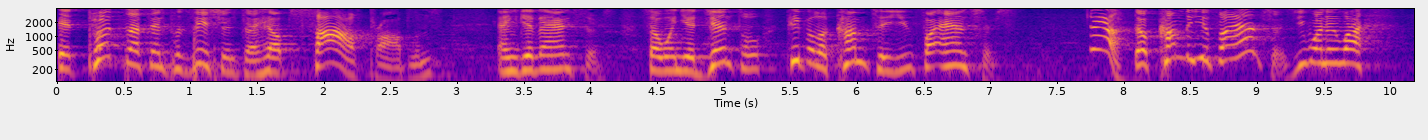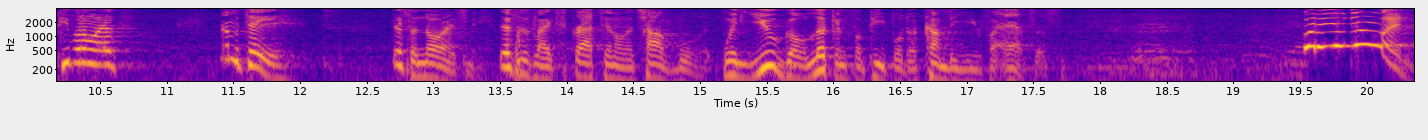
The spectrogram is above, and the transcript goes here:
It puts us in position to help solve problems and give answers. So when you're gentle, people will come to you for answers. Yeah, they'll come to you for answers. You wondering why people don't have. Let me tell you, this annoys me. This is like scratching on a chalkboard when you go looking for people to come to you for answers. What are you doing?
